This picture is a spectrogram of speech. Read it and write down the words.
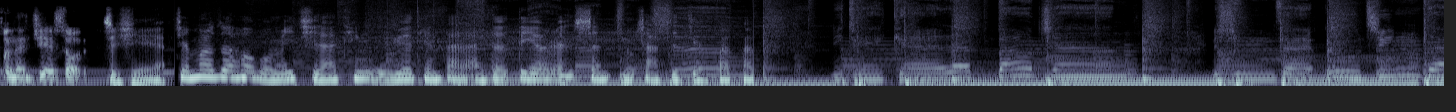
不能接受的。谢谢。节目的最后，我们一起来听五月天带来的《第二人生》，我们下次见，拜拜。你推开了抱枕，你现在无尽的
